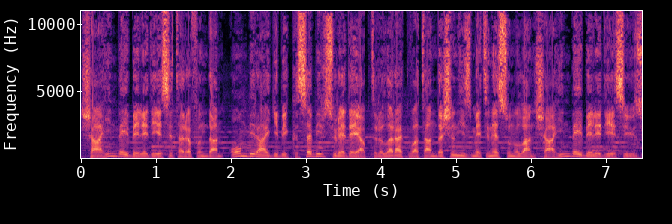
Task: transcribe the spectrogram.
Şahinbey Belediyesi tarafından 11 ay gibi kısa bir sürede yaptırılarak vatandaşın hizmetine sunulan Şahinbey Belediyesi 100.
